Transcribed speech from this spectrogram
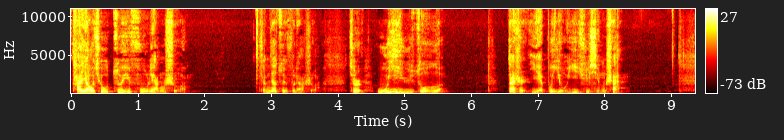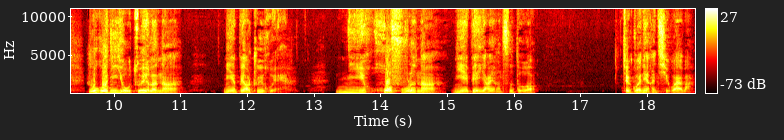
他要求罪福两舍。什么叫罪福两舍？就是无异于作恶，但是也不有意去行善。如果你有罪了呢，你也不要追悔；你祸福了呢，你也别洋洋自得。这个观念很奇怪吧？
